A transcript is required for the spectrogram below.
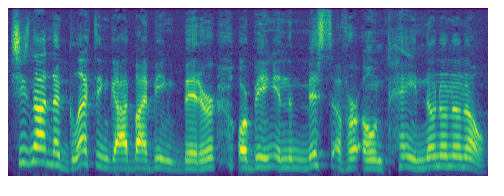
She's not neglecting God by being bitter or being in the midst of her own pain. No, no, no, no.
